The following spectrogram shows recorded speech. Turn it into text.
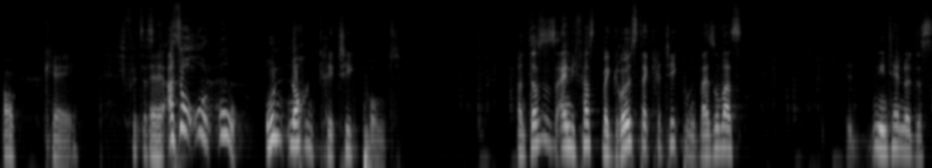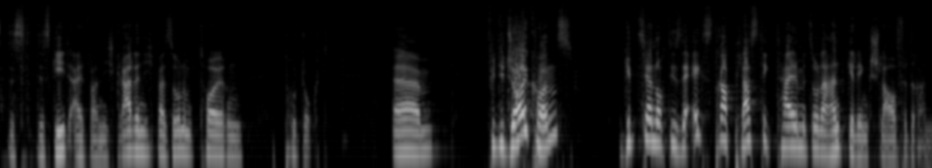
Okay. Ich finde das. Äh, achso, oh, oh, und noch ein Kritikpunkt. Und das ist eigentlich fast mein größter Kritikpunkt, weil sowas. Äh, Nintendo, das, das, das geht einfach nicht. Gerade nicht bei so einem teuren Produkt. Ähm, für die Joy-Cons gibt es ja noch diese extra Plastikteile mit so einer Handgelenkschlaufe dran.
